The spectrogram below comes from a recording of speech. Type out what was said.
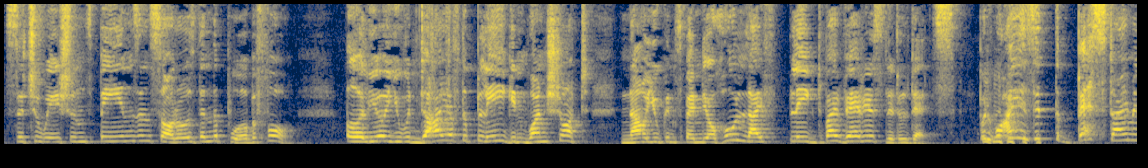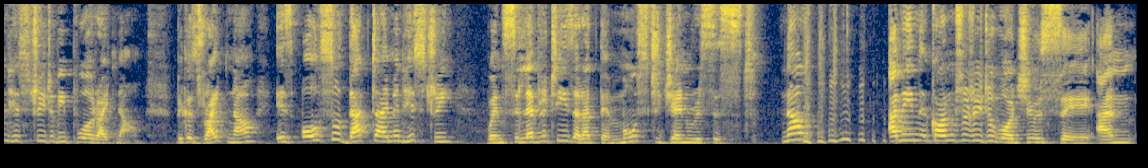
situations, pains, and sorrows than the poor before. Earlier, you would die of the plague in one shot. Now you can spend your whole life plagued by various little debts. But why is it the best time in history to be poor right now? Because right now is also that time in history when celebrities are at their most generousest. Now, I mean, contrary to what you say, and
